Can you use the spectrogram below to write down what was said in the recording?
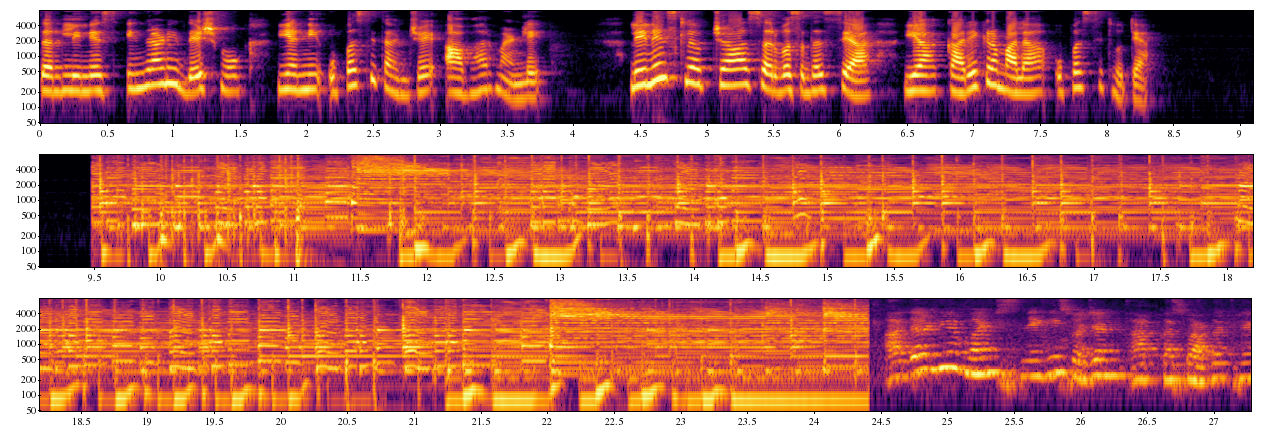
तर लिनेस इंद्राणी देशमुख यांनी उपस्थितांचे आभार मानले. लिनेस क्लबच्या सर्व सदस्या या कार्यक्रमाला उपस्थित होत्या. आपका स्वागत है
